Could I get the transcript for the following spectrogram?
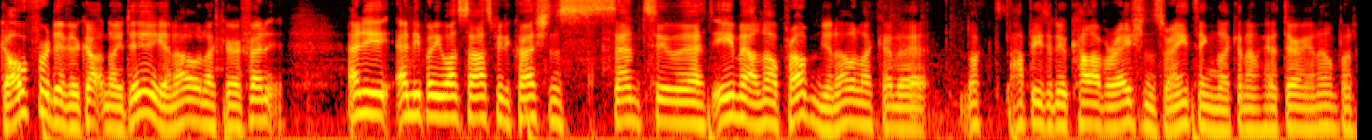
go for it if you've got an idea, you know. Like if any, any anybody wants to ask me the questions, send to uh, email, no problem, you know. Like I'm uh, look happy to do collaborations or anything like you know out there, you know. But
